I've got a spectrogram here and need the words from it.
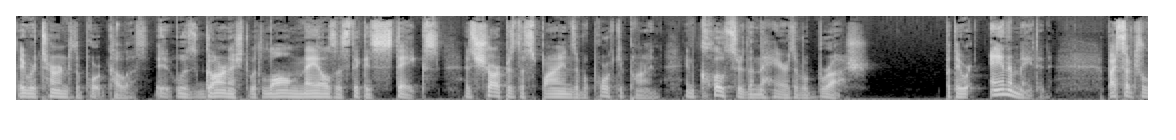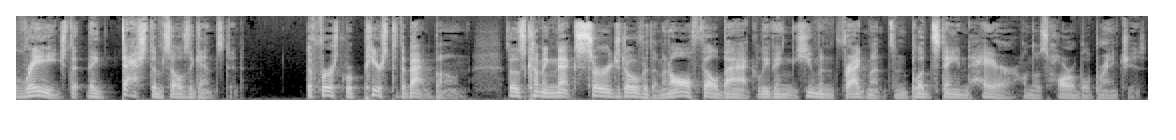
They returned to the portcullis. It was garnished with long nails as thick as stakes, as sharp as the spines of a porcupine, and closer than the hairs of a brush. But they were animated by such rage that they dashed themselves against it. The first were pierced to the backbone. Those coming next surged over them, and all fell back, leaving human fragments and blood-stained hair on those horrible branches.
